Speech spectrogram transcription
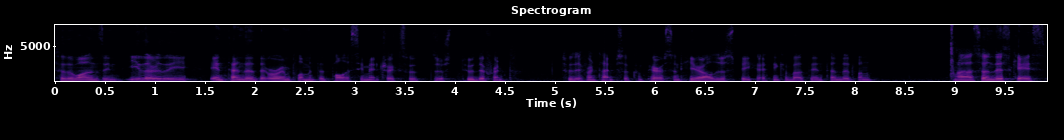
to the ones in either the intended or implemented policy matrix with just two different, two different types of comparison. Here I'll just speak, I think, about the intended one. Uh, so in this case,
